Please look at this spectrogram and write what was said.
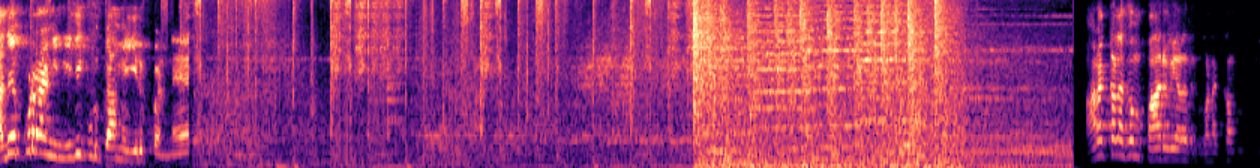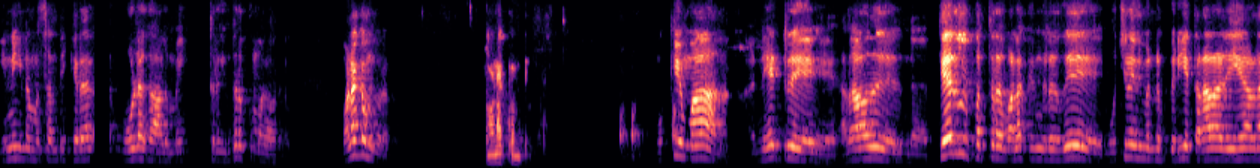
அது எப்படா நீ நிதி கொடுக்காம இருப்பன்னு? அறக்கழகம் பார்வையாளருக்கு வணக்கம். இன்னைக்கு நம்ம சந்திக்கிற ஊடக ஆளுமை திரு இந்திரகுமார் அவர்கள். வணக்கம் வணக்கம். முக்கியமா நேற்று அதாவது இந்த தேர்தல் பத்திர வழக்குங்கிறது உச்சநீதிமன்றம் பெரிய தடாலடியான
